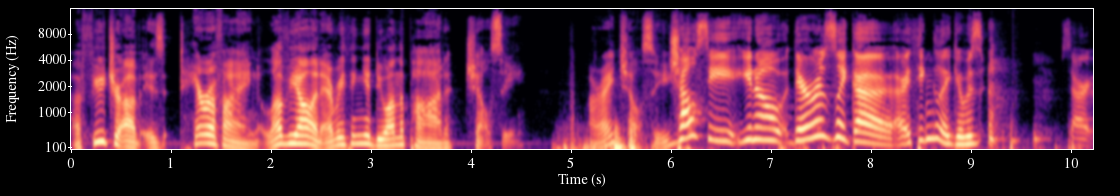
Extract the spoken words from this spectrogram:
a future of is terrifying. Love y'all and everything you do on the pod, Chelsea. All right, Chelsea. Chelsea, you know, there was like a, I think like it was, sorry,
